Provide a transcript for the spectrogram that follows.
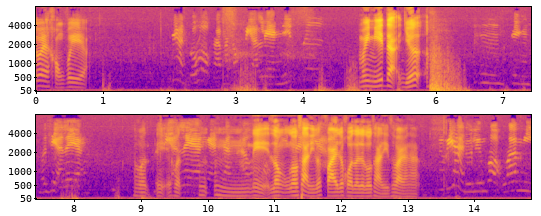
เว้ยของฟรีอะพี่หันโกหกอะมันต้องเสียแรงนิดนึงไม่นิดอะเยอะอืมจริงมันเสียแรง ทุกคนนี่ไอ้คนอืมอืมนี่ลงลงสถานีรถไฟทุกคนเราจะลงสถานีรถไฟกันฮะ คือพี่หันดูลืมบอกว่ามี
